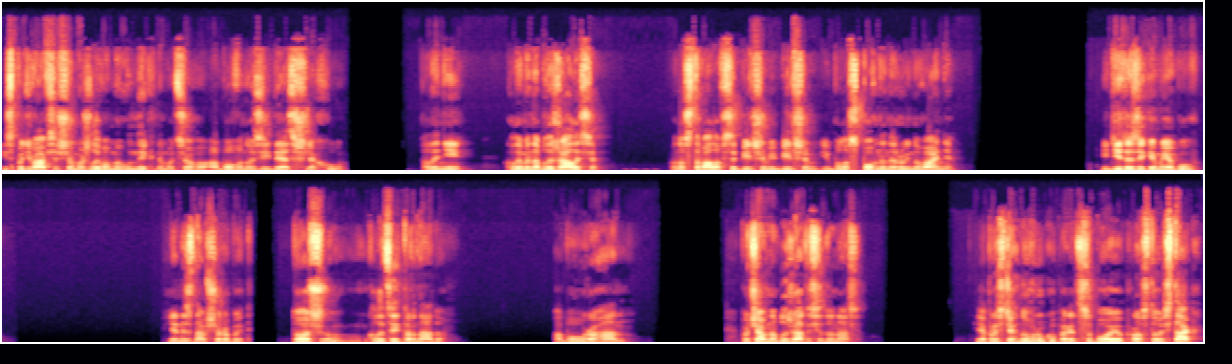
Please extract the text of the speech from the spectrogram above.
і сподівався, що, можливо, ми уникнемо цього або воно зійде з шляху. Але ні, коли ми наближалися, воно ставало все більшим і більшим, і було сповнене руйнування. І діти, з якими я був, я не знав, що робити. Тож, коли цей торнадо або ураган почав наближатися до нас, я простягнув руку перед собою просто ось так,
